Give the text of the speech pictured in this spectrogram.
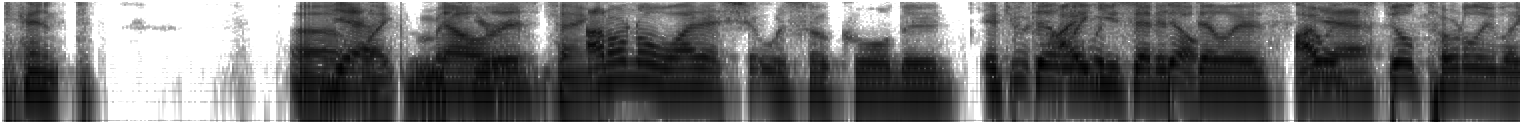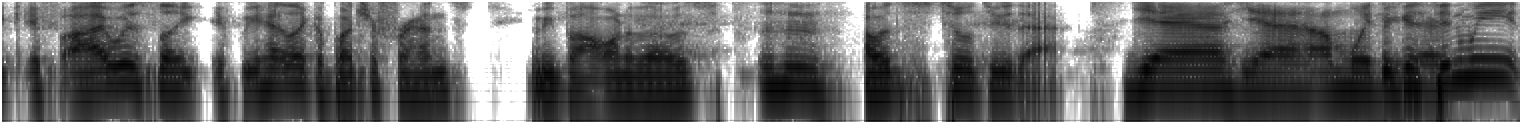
tent. Uh, yeah. like no, it- thing. I don't know why that shit was so cool, dude. It's Dude, still I like you said, still- it still is. I would still totally like if I was like if we had like a bunch of friends and we bought one of those, Mhm. I would still do that. Yeah. Yeah. I'm with Because you. Because didn't we?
